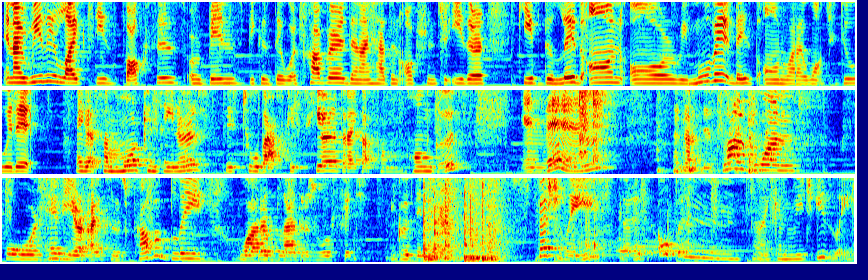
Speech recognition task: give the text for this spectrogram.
and I really liked these boxes or bins because they were covered and I had an option to either keep the lid on or remove it based on what I want to do with it. I got some more containers, these two baskets here that I got from Home Goods and then I got this large one for heavier items probably water bladders will fit good in here especially that it's open and I can reach easily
